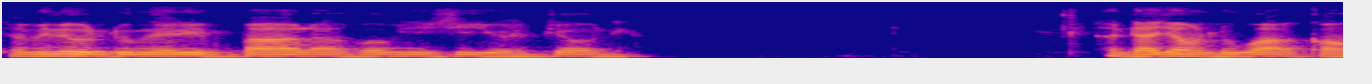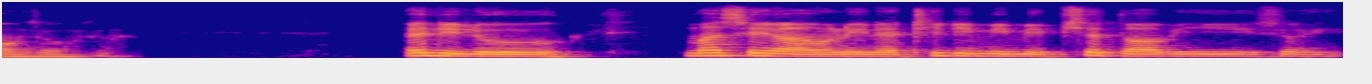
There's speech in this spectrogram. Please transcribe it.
ဒါမင်းတို့လူငယ်တွေပါလာဘုန်းကြီးရှိရွယ်ပြောနေဒါကြောင့်လူကအကောင်းဆုံးဆိုအဲ့ဒီလိုမဆေအောင်လေးနဲ့ထိတိမိမိဖြစ်သွားပြီဆိုရင်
